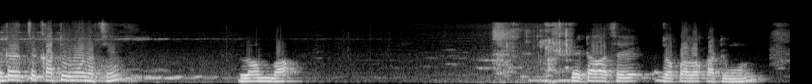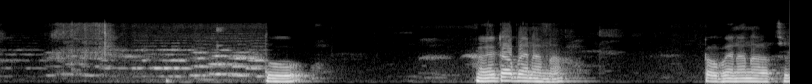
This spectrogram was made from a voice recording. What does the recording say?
এটা হচ্ছে কাটিমন আছে। লম্বা। এটা আছে জপালো কাটিমুন তো এটাও ব্যানানা এটাও ব্যানানা আছে।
